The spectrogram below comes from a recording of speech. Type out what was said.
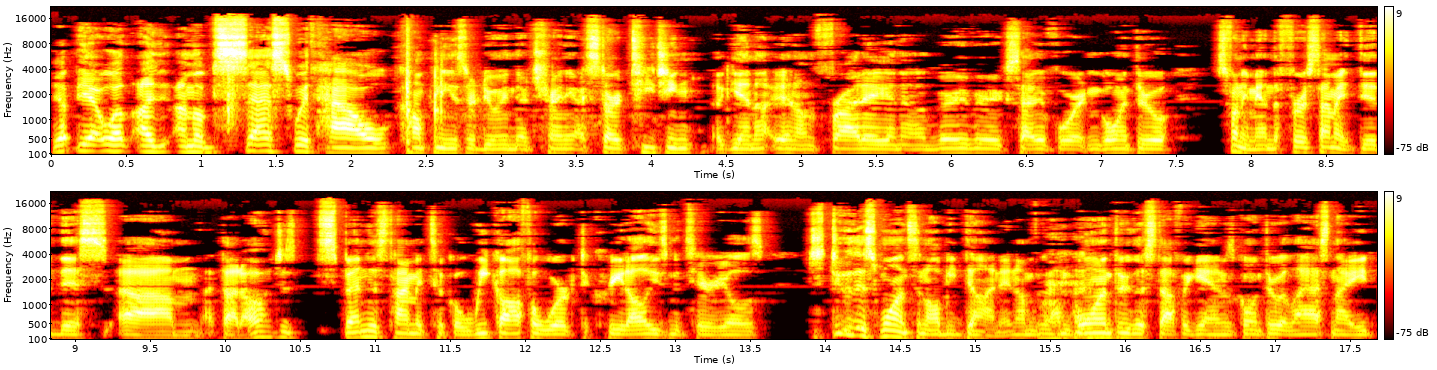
Yep. Yeah. Well, I, am obsessed with how companies are doing their training. I start teaching again uh, on Friday, and I'm very, very excited for it. And going through, it's funny, man. The first time I did this, um, I thought, oh, just spend this time. I took a week off of work to create all these materials. Just do this once, and I'll be done. And I'm, I'm going through this stuff again. I was going through it last night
